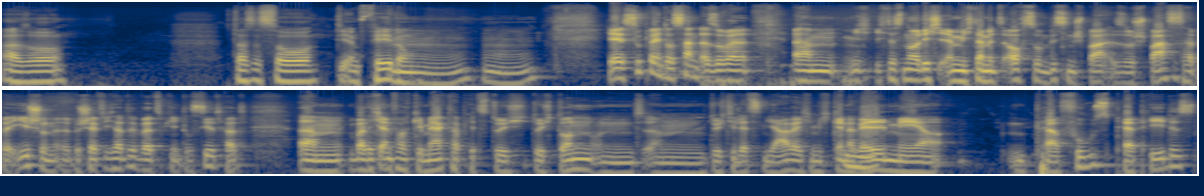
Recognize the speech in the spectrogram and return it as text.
Also das ist so die Empfehlung. Mhm. Mhm. Ja, ist super interessant. Also, weil ähm, ich, ich das neulich äh, mich damit auch so ein bisschen Spaß, also spaßeshalber eh schon äh, beschäftigt hatte, weil es mich interessiert hat. Ähm, weil ich einfach gemerkt habe, jetzt durch, durch Don und ähm, durch die letzten Jahre, ich mich generell mehr per Fuß, per Pedis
